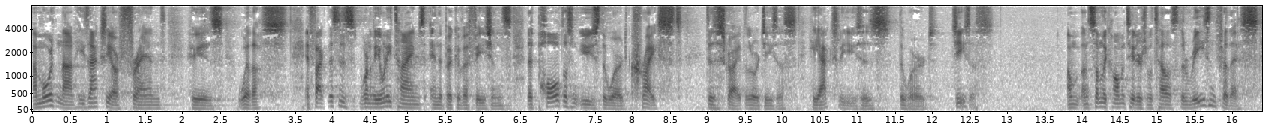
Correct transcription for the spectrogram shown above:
And more than that, he's actually our friend who is with us. In fact, this is one of the only times in the book of Ephesians that Paul doesn't use the word Christ to describe the Lord Jesus. He actually uses the word Jesus. And, and some of the commentators will tell us the reason for this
